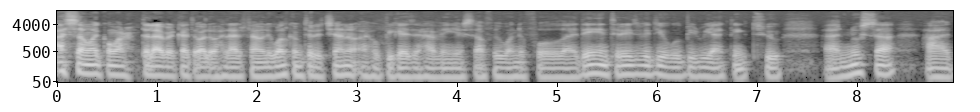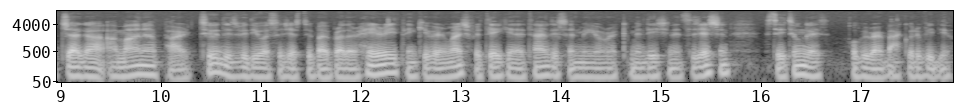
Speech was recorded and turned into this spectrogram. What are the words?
Assalamualaikum warahmatullahi wabarakatuh. Hello halal family. Welcome to the channel. I hope you guys are having yourself a wonderful uh, day. In today's video we'll be reacting to uh, Nusa uh, Jaga Amana part 2 this video was suggested by brother Harry. Thank you very much for taking the time to send me your recommendation and suggestion. Stay tuned guys. We'll be right back with a video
